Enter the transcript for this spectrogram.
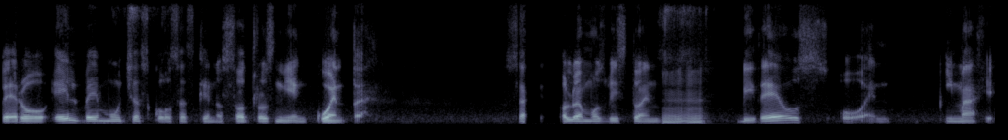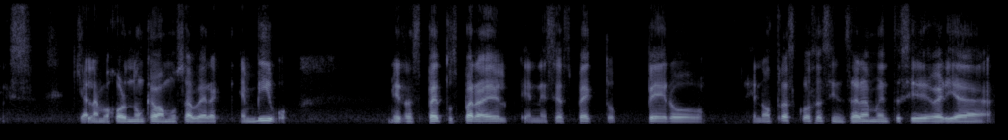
pero él ve muchas cosas que nosotros ni en cuenta. O sea, que solo hemos visto en videos o en imágenes, que a lo mejor nunca vamos a ver en vivo. Mis respetos para él en ese aspecto, pero en otras cosas, sinceramente, sí debería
